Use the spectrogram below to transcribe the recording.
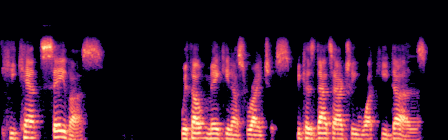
He can't save us without making us righteous because that's actually what he does.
